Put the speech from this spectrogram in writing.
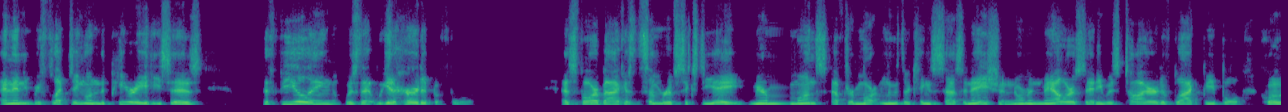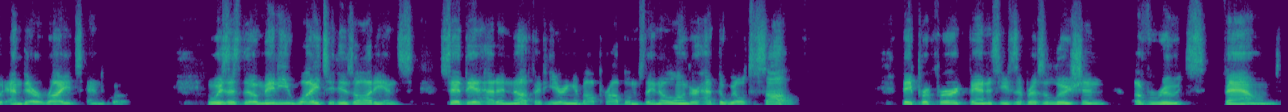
And then reflecting on the period, he says, the feeling was that we had heard it before. As far back as the summer of 68, mere months after Martin Luther King's assassination, Norman Mailer said he was tired of Black people, quote, and their rights, end quote. It was as though many whites in his audience said they had had enough of hearing about problems they no longer had the will to solve. They preferred fantasies of resolution, of roots found,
